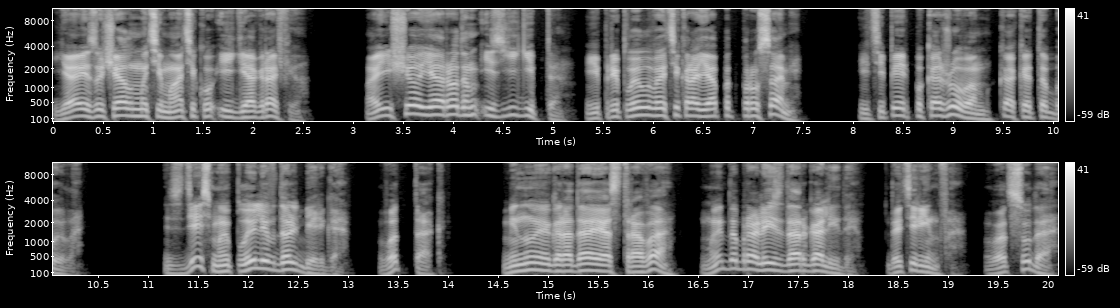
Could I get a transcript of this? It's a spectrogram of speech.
Я изучал математику и географию. А еще я родом из Египта и приплыл в эти края под парусами. и теперь покажу вам, как это было. Здесь мы плыли вдоль берега. Вот так. Минуя города и острова, мы добрались до Арголиды, до Теринфа, вот сюда.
